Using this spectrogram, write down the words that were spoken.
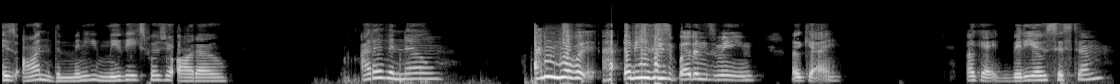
is on the mini movie exposure auto? I don't even know. I don't know what any of these buttons mean. Okay. Okay, video system.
